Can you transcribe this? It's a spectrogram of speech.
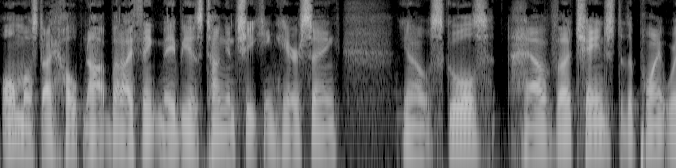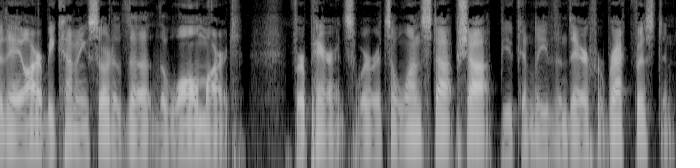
almost, I hope not, but I think maybe is tongue in cheeking here, saying, you know, schools have uh, changed to the point where they are becoming sort of the, the Walmart for parents, where it's a one stop shop. You can leave them there for breakfast and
